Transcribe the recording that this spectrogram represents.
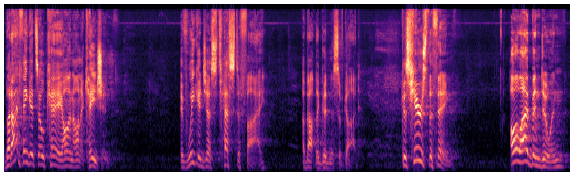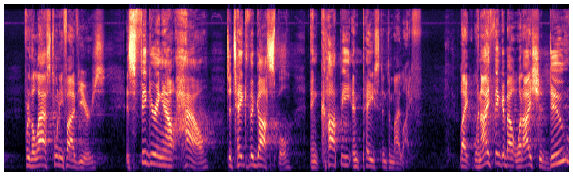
but I think it's okay on, on occasion if we could just testify about the goodness of God. Because here's the thing all I've been doing for the last 25 years is figuring out how to take the gospel and copy and paste into my life. Like when I think about what I should do,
